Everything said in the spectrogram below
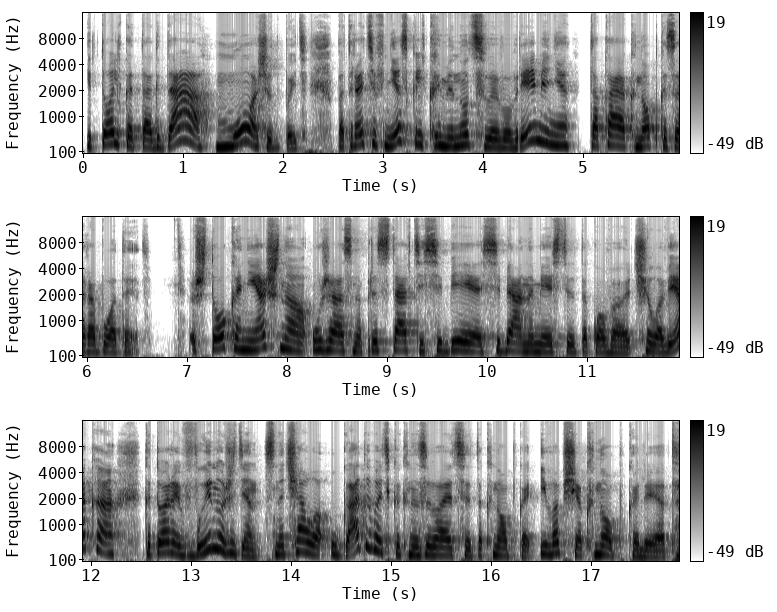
И только тогда, может быть, потратив несколько минут своего времени, такая кнопка заработает. Что, конечно, ужасно. Представьте себе себя на месте такого человека, который вынужден сначала угадывать, как называется эта кнопка, и вообще кнопка ли это,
